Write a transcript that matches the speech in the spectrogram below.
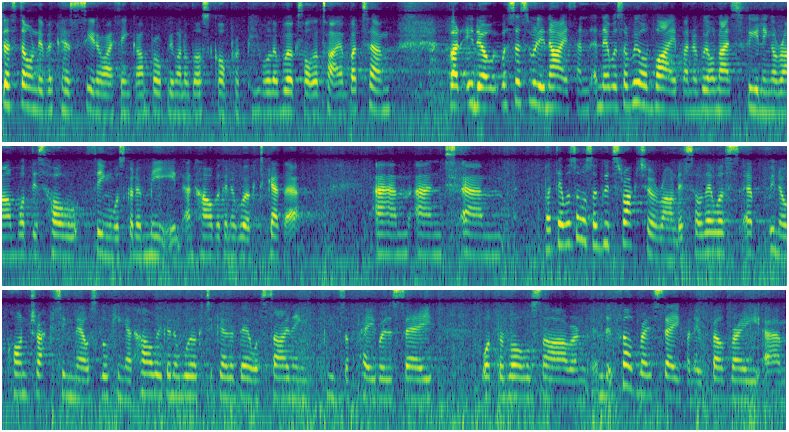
just only because you know I think I'm probably one of those corporate people that works all the time. But um, but you know it was just really nice, and, and there was a real vibe and a real nice feeling around what this whole thing was going to mean and how we're going to work together. Um, and um, but there was also good structure around it. So there was uh, you know contracting. There was looking at how we're going to work together. There was signing pieces of paper to say what the roles are, and, and it felt very safe and it felt very um,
